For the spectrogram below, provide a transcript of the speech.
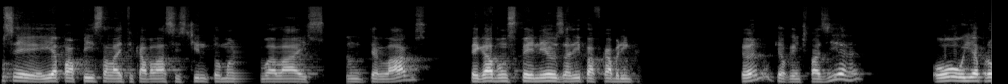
você ia para a pista lá e ficava lá assistindo, tomando lá e no Interlagos, pegava uns pneus ali para ficar brincando, que é o que a gente fazia, né? Ou ia para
